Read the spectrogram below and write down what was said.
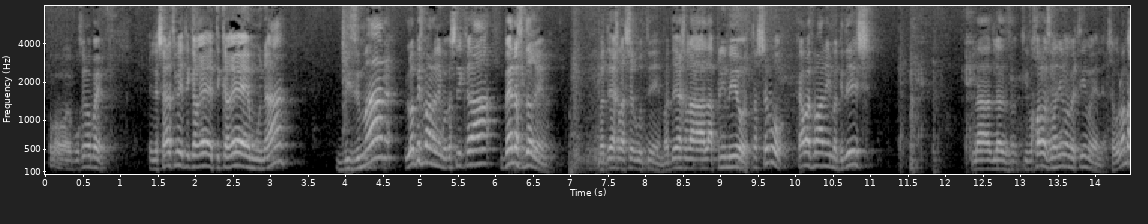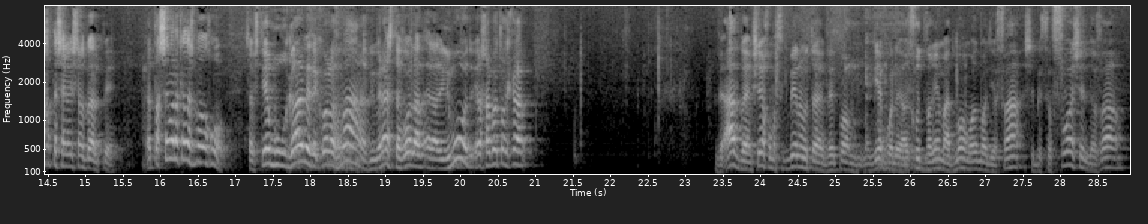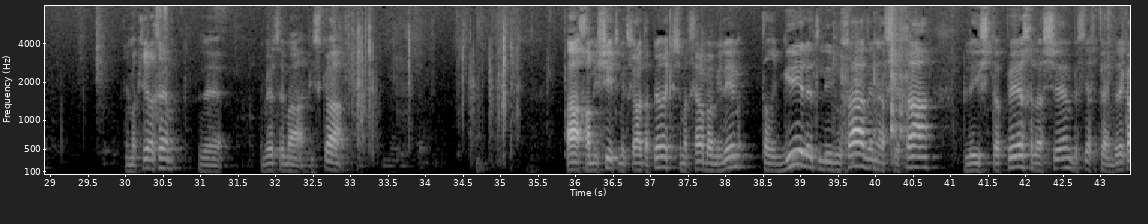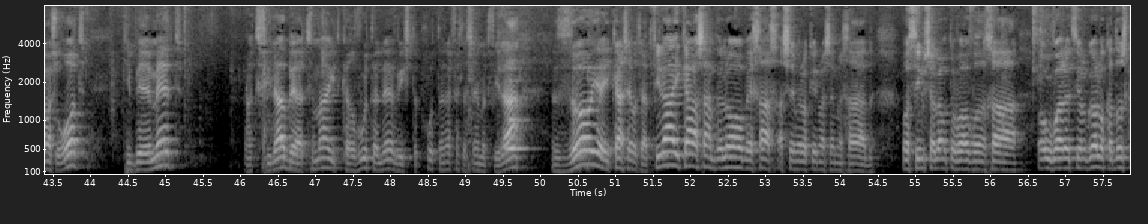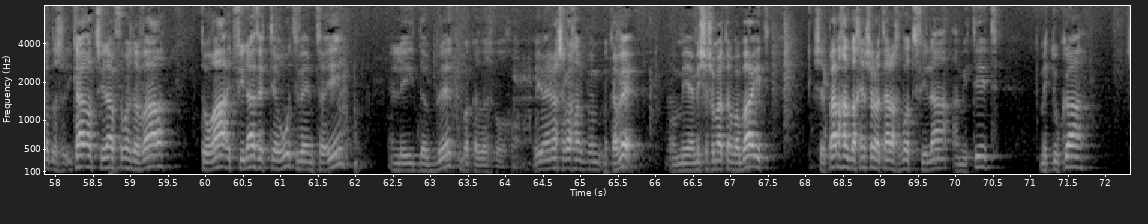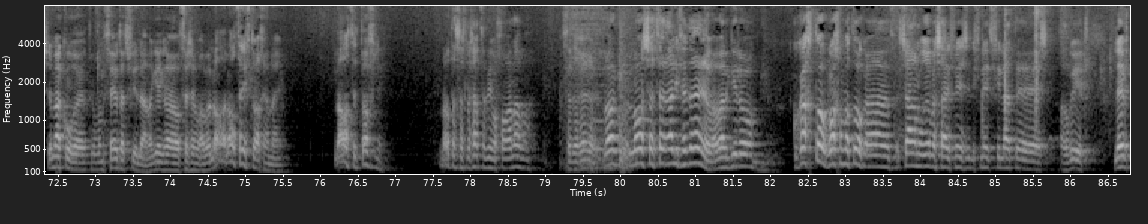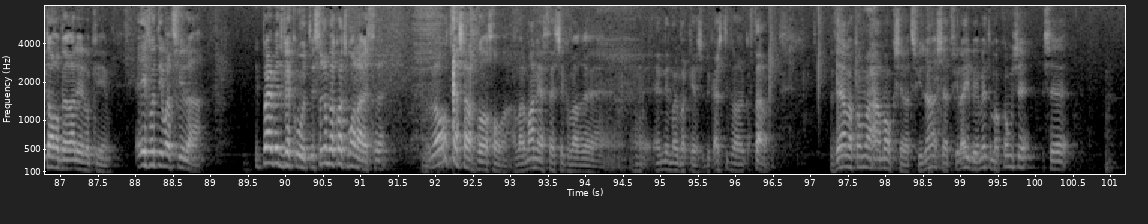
ברוכים הבאים, לשנן לעצמי את עיקרי, את עיקרי האמונה, בזמן, לא בזמן הלימוד, מה שנקרא בין הסדרים, בדרך לשירותים, בדרך לפנימיות, תחשבו, כמה זמן אני מקדיש כביכול הזמנים המתים האלה. עכשיו, הוא לא לך תשנה לשנות בעל פה, אלא תחשוב על הקדוש ברוך הוא. עכשיו, שתהיה מורגל בזה כל הזמן, אז ממילא שתבוא ללימוד, יהיה לך הרבה יותר קל. ואז בהמשך הוא מסביר לנו, ופה מגיע פה לאריכות דברים מהאדמו"ר מאוד מאוד יפה, שבסופו של דבר, אני מקריא לכם, זה בעצם הפסקה החמישית מתחילת הפרק, שמתחילה במילים, תרגיל את לבך ונפשך להשתפך לשם בשיח יצרים. נדלק כמה שורות, כי באמת התפילה בעצמה היא התקרבות הלב והשתפכות הנפש לשם בתפילה. זוהי העיקר של התפילה. התפילה העיקר שם זה לא בהכרח השם אלוקינו השם אחד, או שים שלום טובה וברכה, או ובא לציון גול, או קדוש קדוש. עיקר התפילה בסופו של דבר, תורה, תפילה זה תירוץ ואמצעי להידבק בקדוש ברוך הוא. ואם אני עכשיו מקווה, או מי ששומע אותנו בבית, שפעם אחת בחיים שלו יצא לחוות תפילה אמיתית, מתוקה, שמה קורה? אתה כבר מסיים את התפילה, מגיע כבר עושה שם, אבל לא, לא רוצה לפתוח עיניים. לא רוצה, טוב לי. לא רוצה שלושה צעדים אחורה, למה? סדר ערב. לא, לא שרע לי סדר ערב, אבל כאילו, כל כך טוב, כל כך מתוק. אה, שרנו רבע שעה לפני, לפני תפילת אה, ערבית, לב טהור ברע לי אלוקים. העיף אותי בתפילה. התפעל בדבקות, 20 דקות 18. לא רוצה עכשיו לחזור אחורה, אבל מה אני אעשה שכבר אה, אין לי מה לבקש, ביקשתי כבר, סתם. זה המקום העמוק של התפילה, שהתפילה היא באמת המקום ש, ש,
